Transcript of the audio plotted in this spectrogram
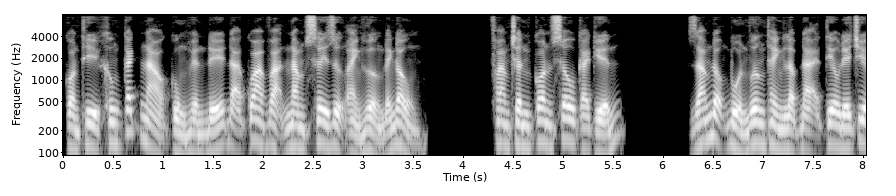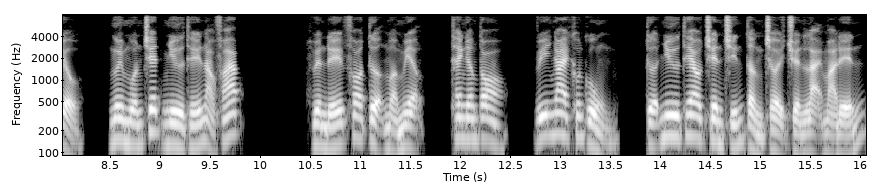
còn thì không cách nào cùng huyền đế đã qua vạn năm xây dựng ảnh hưởng đánh đồng. Phàm trần con sâu cái kiến. Dám động bổn vương thành lập đại tiêu đế triều, ngươi muốn chết như thế nào pháp? Huyền đế pho tượng mở miệng, thanh âm to, vĩ nhai khôn cùng, tựa như theo trên 9 tầng trời truyền lại mà đến.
